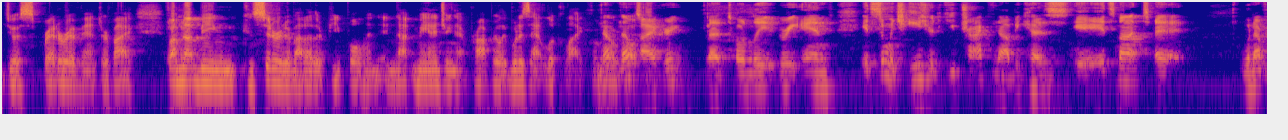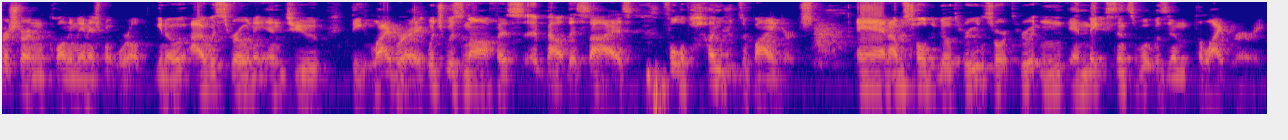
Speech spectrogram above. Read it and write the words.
do a spreader event or if I if I'm not being considerate about other people and, and not managing that properly? What does that look like? no, no, I agree. I totally agree, and it's so much easier to keep track of now because it's not. Uh, when I first started in the quality management world, you know, I was thrown into the library, which was an office about this size, full of hundreds of binders. And I was told to go through and sort through it and, and make sense of what was in the library.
